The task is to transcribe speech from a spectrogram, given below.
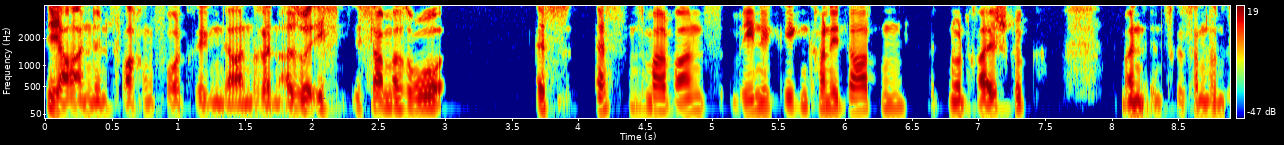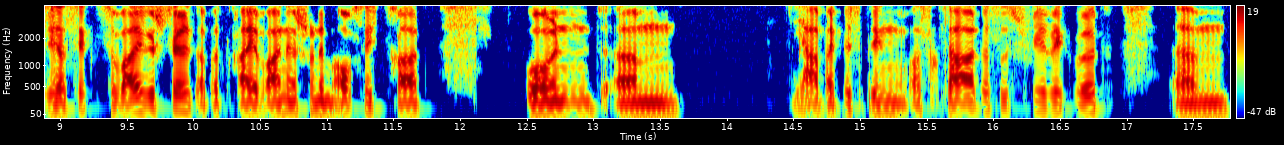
Ja, an den schwachen Vorträgen der anderen. Also ich, ich sage mal so, es, erstens mal waren es wenig Gegenkandidaten mit nur drei Stück. Ich meine, insgesamt haben sich ja sechs zur Wahl gestellt, aber drei waren ja schon im Aufsichtsrat. Und ähm, ja, bei Bisping war es klar, dass es schwierig wird. Ähm,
